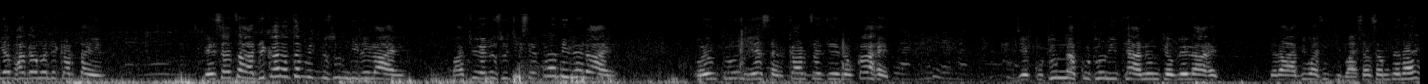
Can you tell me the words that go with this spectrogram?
या भागामध्ये करता येईल. देशाचा अधिकार आता दुसरून दिलेला आहे. पाचवी अनुसूची क्षेत्र दिलेलं आहे. परंतु हे सरकारचं जे लोक आहेत जे कुठून ना कुठून इथे आणून ठेवलेलं आहेत त्याला आदिवासीची भाषा समजत आहे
